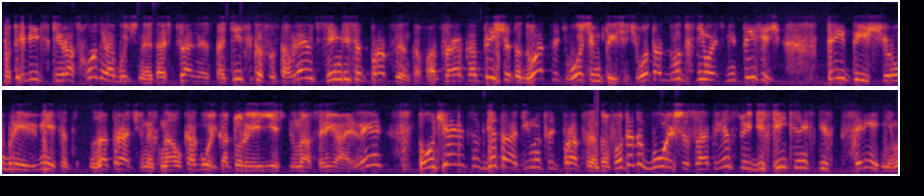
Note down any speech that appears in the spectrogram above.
Потребительские расходы обычно, это официальная статистика, составляют 70%. От 40 тысяч это 28 тысяч. Вот от 28 тысяч 3 тысячи рублей в месяц, затраченных на алкоголь, которые есть у нас реальные, получается где-то 11%. Вот это больше соответствует действительности среднего.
